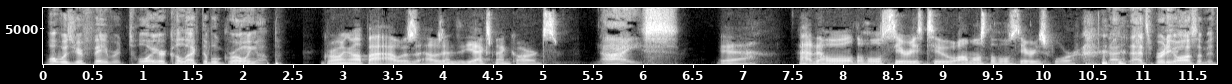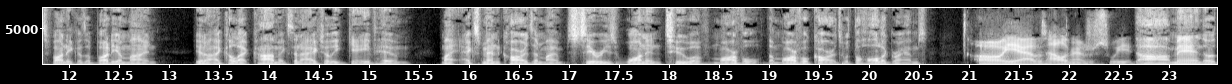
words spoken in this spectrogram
what was your favorite toy or collectible growing up? Growing up, I, I was I was into the X Men cards. Nice. Yeah, I had the whole the whole series two, almost the whole series four. That, that's pretty awesome. It's funny because a buddy of mine, you know, I collect comics, and I actually gave him my X Men cards and my series one and two of Marvel, the Marvel cards with the holograms. oh yeah, those holograms are sweet. Oh man, those,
